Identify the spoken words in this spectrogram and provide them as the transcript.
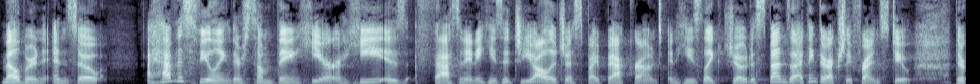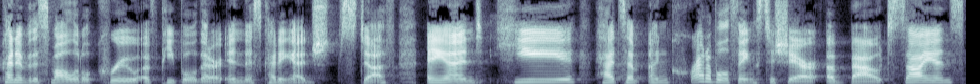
Melbourne. And so I have this feeling there's something here. He is fascinating. He's a geologist by background, and he's like Joe Dispenza. I think they're actually friends too. They're kind of the small little crew of people that are in this cutting edge stuff. And he had some incredible things to share about science,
